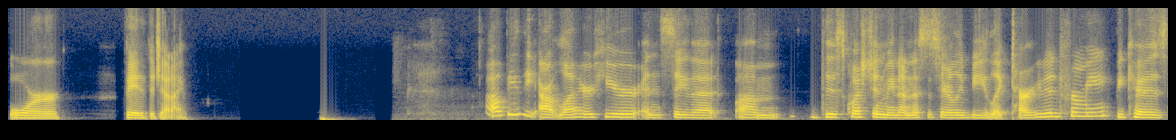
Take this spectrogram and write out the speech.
or Fate of the Jedi. I'll be the outlier here and say that um, this question may not necessarily be like targeted for me because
